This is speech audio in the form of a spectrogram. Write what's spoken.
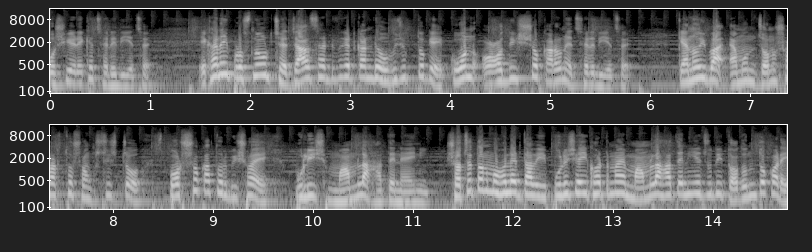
বসিয়ে রেখে ছেড়ে দিয়েছে। এখানেই প্রশ্ন উঠছে, জাল সার্টিফিকেট কাণ্ডে অভিযুক্তকে কোন অদৃশ্য কারণে ছেড়ে দিয়েছে? কেনই বা এমন জনস্বার্থ সংশ্লিষ্ট স্পর্শকাতর বিষয়ে পুলিশ মামলা হাতে নেয়নি। সচেতন মহলের দাবি, পুলিশ এই ঘটনায় মামলা হাতে নিয়ে যদি তদন্ত করে,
